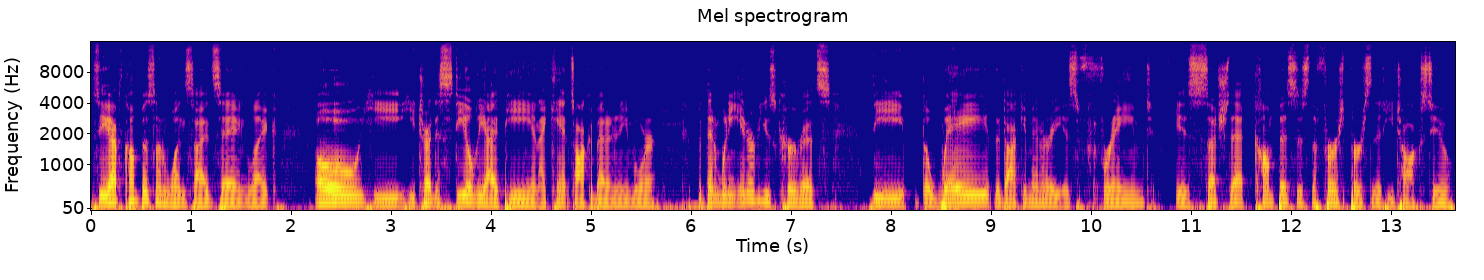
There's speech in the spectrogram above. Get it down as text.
so you have Kompus on one side saying like, oh, he he tried to steal the IP and I can't talk about it anymore. But then when he interviews Kurvitz, the the way the documentary is framed is such that Kompus is the first person that he talks to,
